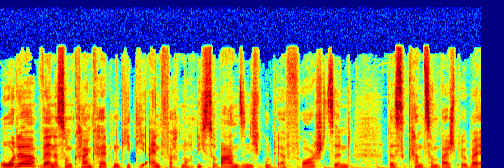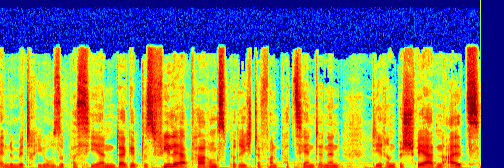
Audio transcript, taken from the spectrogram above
Oder wenn es um Krankheiten geht, die einfach noch nicht so wahnsinnig gut erforscht sind. Das kann zum Beispiel bei Endometriose passieren. Da gibt es viele Erfahrungsberichte von Patientinnen, deren Beschwerden als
